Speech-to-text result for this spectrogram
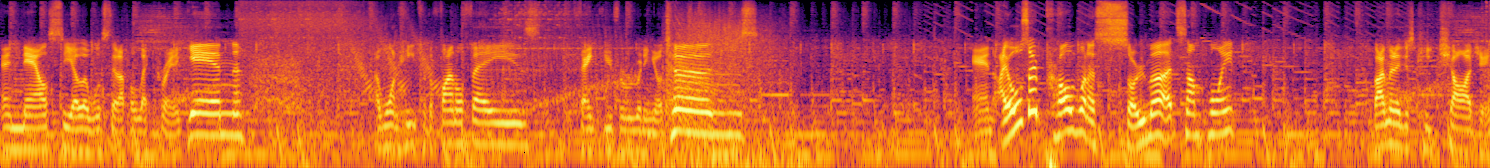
And now Cielo will set up Electrain again. I want Heat for the final phase. Thank you for ruining your turns. And I also probably want a Soma at some point. But I'm going to just keep charging.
